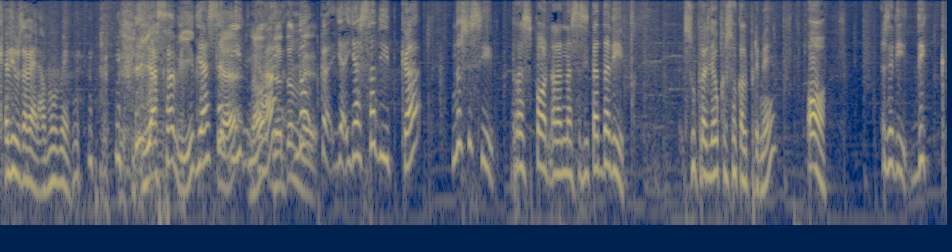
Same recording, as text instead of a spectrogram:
Que dius, a veure, un moment. Ja s'ha dit Ja s'ha que... dit no, que... jo també. No, que ja ja s'ha dit que... No sé si respon a la necessitat de dir subratlleu que sóc el primer, o, és a dir, dic,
